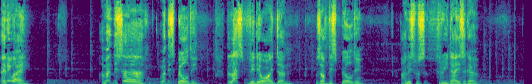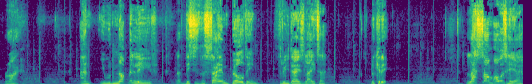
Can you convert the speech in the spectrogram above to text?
anyway, I'm at this uh I'm at this building. The last video I done was of this building and this was three days ago. Right. And you would not believe that this is the same building three days later. Look at it. Last time I was here,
